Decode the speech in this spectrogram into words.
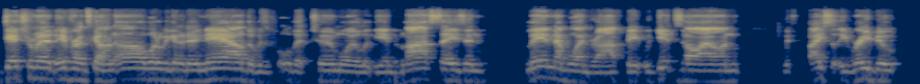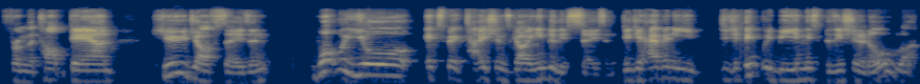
detriment. Everyone's going, oh, what are we going to do now? There was all that turmoil at the end of last season. Land number one draft pick. We get Zion. We've basically rebuilt from the top down. Huge off season. What were your expectations going into this season? Did you have any did you think we'd be in this position at all, like,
